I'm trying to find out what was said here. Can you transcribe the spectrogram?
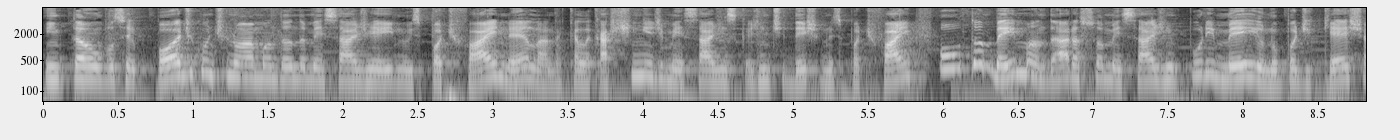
Então você pode continuar mandando mensagem aí no Spotify, né, lá naquela caixinha de mensagens que a gente deixa no Spotify, ou também mandar a sua mensagem por e-mail no podcast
